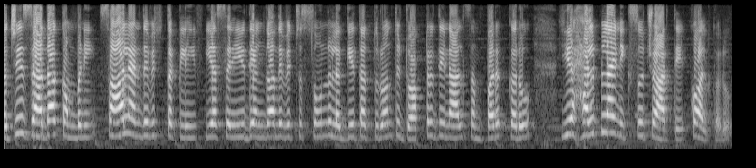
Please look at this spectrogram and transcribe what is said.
ਅਜੇ ਜ਼ਿਆਦਾ ਕੰਬਣੀ, ਸਾਹ ਲੈਣ ਦੇ ਵਿੱਚ ਤਕਲੀਫ ਜਾਂ ਸਰੀਰ ਦੇ ਅੰਗਾਂ ਦੇ ਵਿੱਚ ਸੁੰਨ ਲੱਗੇ ਤਾਂ ਤੁਰੰਤ ਡਾਕਟਰ ਦੇ ਨਾਲ ਸੰਪਰਕ ਕਰੋ ਜਾਂ ਹੈਲਪਲਾਈਨ 104 ਤੇ ਕਾਲ ਕਰੋ।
